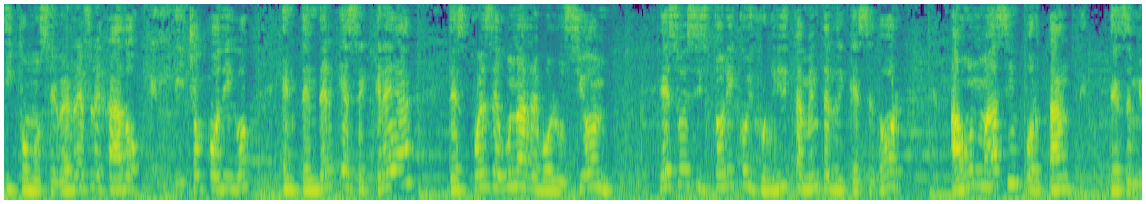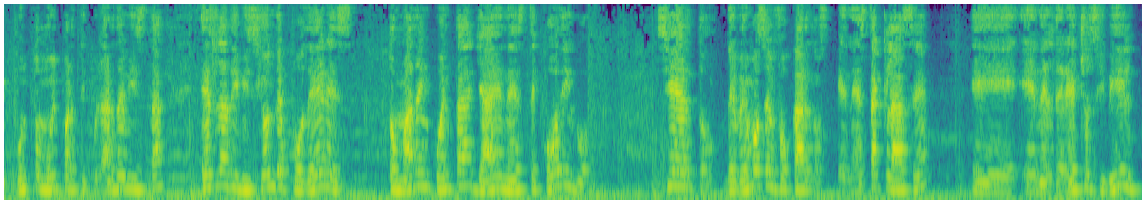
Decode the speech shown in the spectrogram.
y como se ve reflejado en dicho código, entender que se crea después de una revolución. Eso es histórico y jurídicamente enriquecedor. Aún más importante, desde mi punto muy particular de vista, es la división de poderes, tomada en cuenta ya en este código. Cierto, debemos enfocarnos en esta clase eh, en el derecho civil,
